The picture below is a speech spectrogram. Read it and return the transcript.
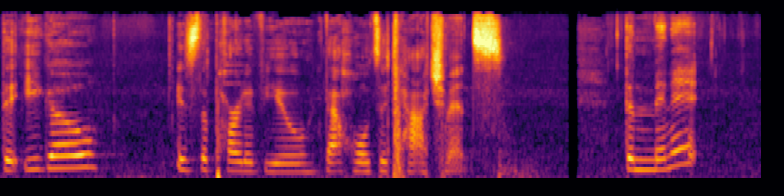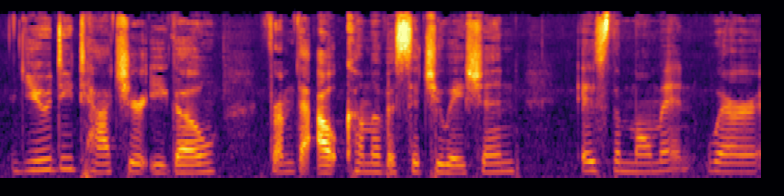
The ego is the part of you that holds attachments. The minute you detach your ego from the outcome of a situation is the moment where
